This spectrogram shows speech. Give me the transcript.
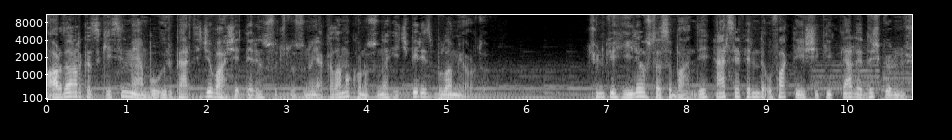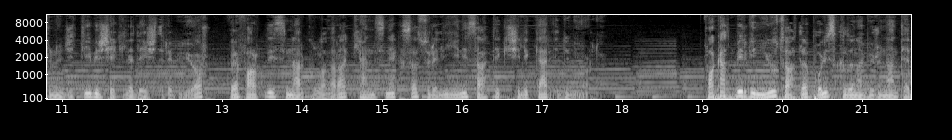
ardı arkası kesilmeyen bu ürpertici vahşetlerin suçlusunu yakalama konusunda hiçbir iz bulamıyordu. Çünkü hile ustası Bundy her seferinde ufak değişikliklerle dış görünüşünü ciddi bir şekilde değiştirebiliyor ve farklı isimler kullanarak kendisine kısa süreli yeni sahte kişilikler ediniyordu. Fakat bir gün Utah'ta polis kılığına bürünen Ted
